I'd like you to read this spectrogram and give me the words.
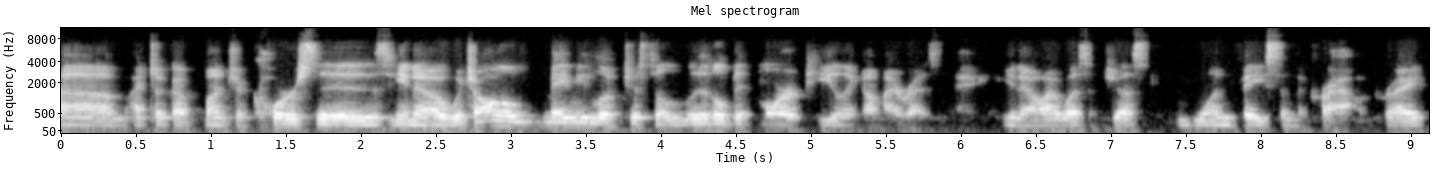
Um, I took a bunch of courses, you know, which all made me look just a little bit more appealing on my resume. You know, I wasn't just one face in the crowd, right?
